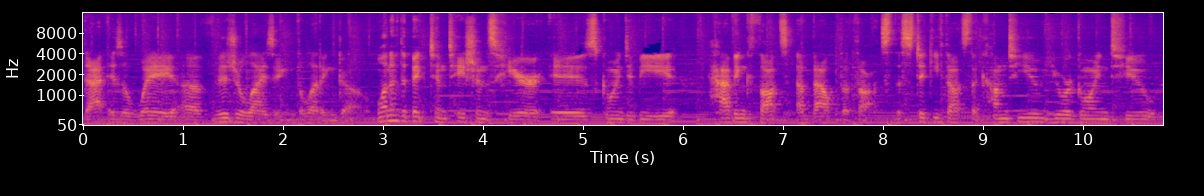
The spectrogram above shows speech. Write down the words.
that is a way of visualizing the letting go. One of the big temptations here is going to be having thoughts about the thoughts. The sticky thoughts that come to you, you are going to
